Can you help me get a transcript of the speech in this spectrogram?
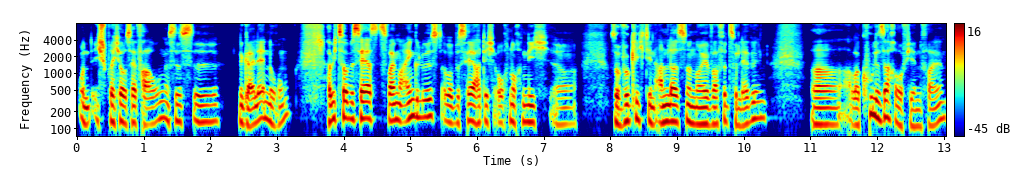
Und ich spreche aus Erfahrung, es ist äh, eine geile Änderung. Habe ich zwar bisher erst zweimal eingelöst, aber bisher hatte ich auch noch nicht äh, so wirklich den Anlass, eine neue Waffe zu leveln. Äh, aber coole Sache auf jeden Fall.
